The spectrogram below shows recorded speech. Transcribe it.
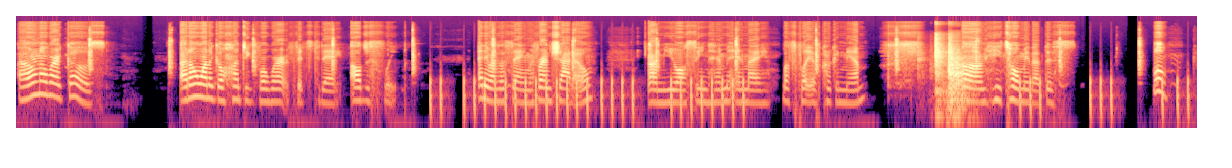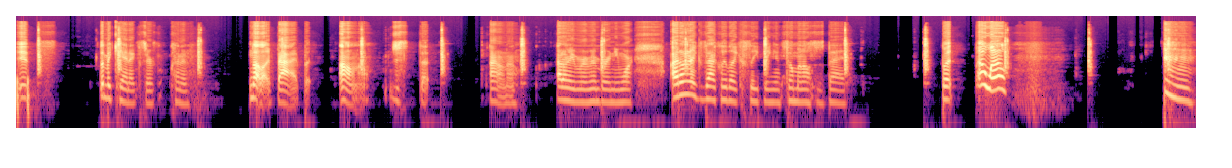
I don't know where it goes. I don't want to go hunting for where it fits today. I'll just sleep. Anyways, I was saying, my friend Shadow, um, you all seen him in my Let's Play of Crooked Man. Um, he told me that this, well, it's, the mechanics are kind of, not like bad, but I don't know. Just that, I don't know. I don't even remember anymore. I don't exactly like sleeping in someone else's bed. Oh well.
